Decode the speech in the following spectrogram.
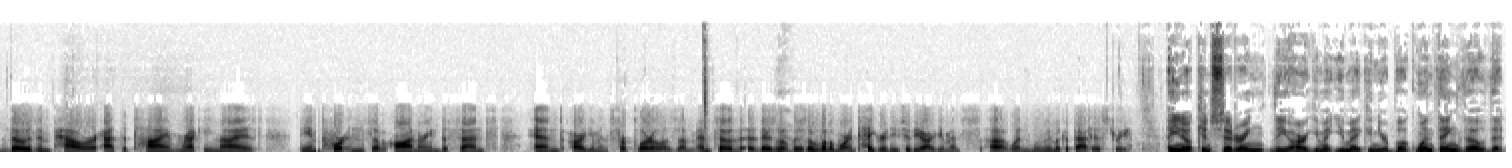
those in power at the time recognized the importance of honoring dissent and arguments for pluralism. And so th- there's a, there's a little more integrity to the arguments uh, when when we look at that history. And, you know, considering the argument you make in your book, one thing though that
